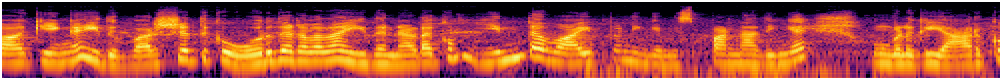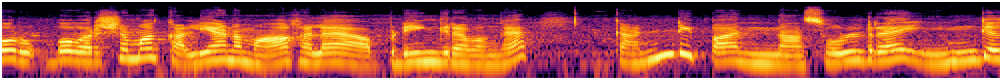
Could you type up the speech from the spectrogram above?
பாக்கியங்க. இது வருஷத்துக்கு ஒரு தடவை தான் இது நடக்கும். இந்த வாய்ப்பை நீங்கள் மிஸ் பண்ணாதீங்க. உங்களுக்கு யாருக்கோ ரொம்ப வருஷமாக கல்யாணம் ஆகலை அப்படிங்கிறவங்க கண்டிப்பாக நான் சொல்கிறேன் இங்கே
